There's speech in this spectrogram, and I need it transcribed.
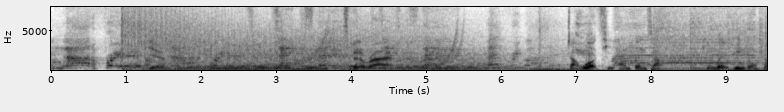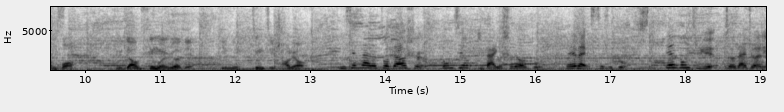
Yeah. It's been a ride. 掌握体坛动向，品味运动生活，聚焦新闻热点，引领竞技潮流。你现在的坐标是东经一百一十六度，北纬四十度，巅峰体育就在这里。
